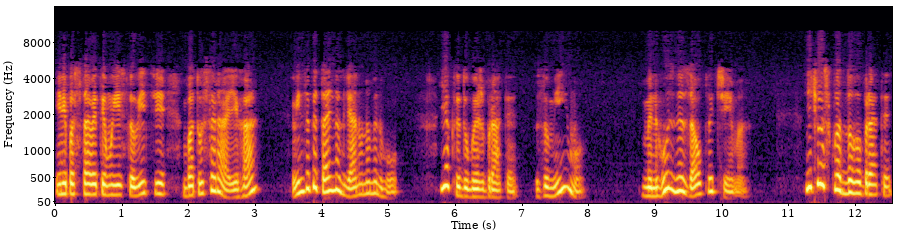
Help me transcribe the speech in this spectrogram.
і не поставити моїй столиці Батусараї, га? Він запитально глянув на Менгу. Як ти думаєш, брате, зуміємо? Менгу знизав плечима. Нічого складного, брате.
